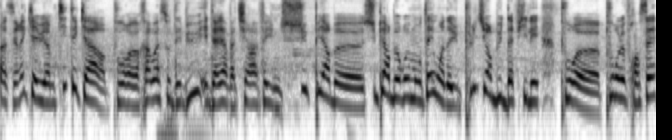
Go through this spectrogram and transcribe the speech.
Ah, c'est vrai qu'il y a eu un petit écart pour euh, Rawas au début et derrière Vatira a fait une superbe, euh, superbe remontée où on a eu plusieurs buts d'affilée pour, euh, pour le français.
